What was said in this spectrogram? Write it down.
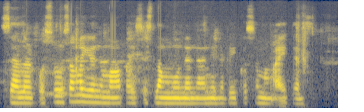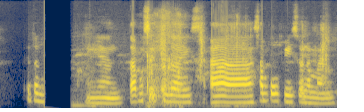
seller ko. So, sa ngayon, yung mga prices lang muna na nilagay ko sa mga items. Ayan. Tapos ito guys, ah, 10 piso naman,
